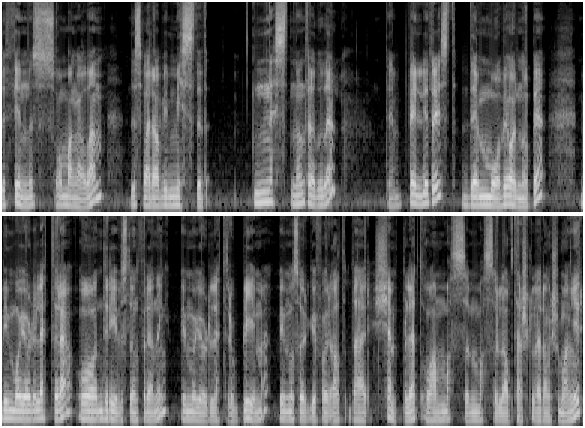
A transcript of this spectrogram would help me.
Det finnes så mange av dem. Dessverre har vi mistet nesten en tredjedel. Det er veldig trist. Det må vi ordne opp i. Vi må gjøre det lettere å drive studentforening. Vi må gjøre det lettere å bli med. Vi må sørge for at det er kjempelett å ha masse masse lavterskelarrangementer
